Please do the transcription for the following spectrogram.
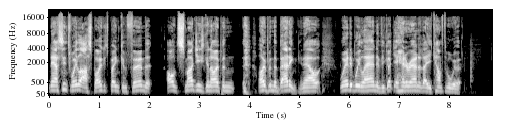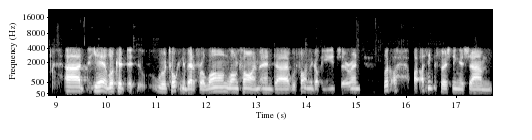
Now, since we last spoke, it's been confirmed that old Smudgy's going to open open the batting. Now, where did we land? Have you got your head around it? Are you comfortable with it? Uh, yeah, look, it, it, we were talking about it for a long, long time, and uh, we finally got the answer. And look, I, I think the first thing is, um,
